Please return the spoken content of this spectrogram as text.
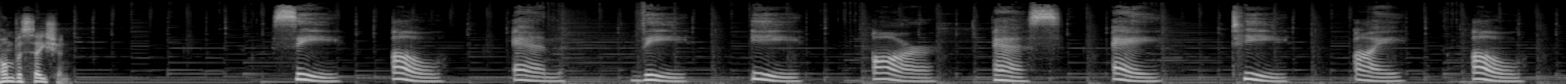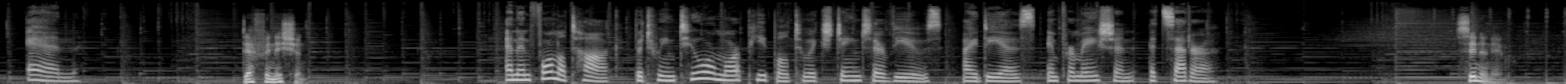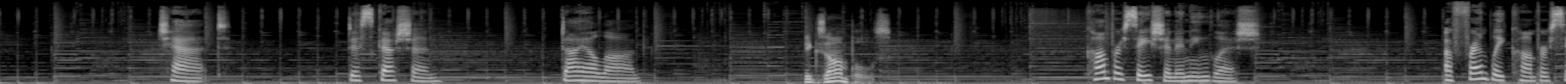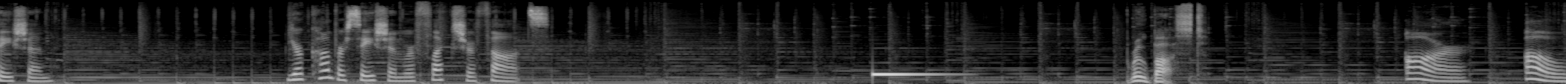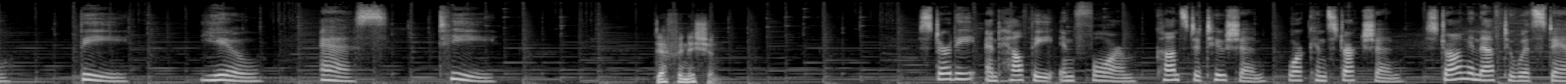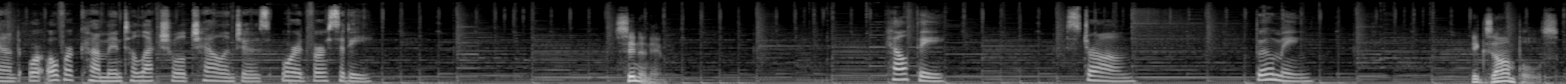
Conversation. C O N V E R S A T I O N. Definition. An informal talk between two or more people to exchange their views, ideas, information, etc. Synonym. Chat. Discussion. Dialogue. Examples. Conversation in English. A friendly conversation. Your conversation reflects your thoughts. Robust R O B U S T. Definition. Sturdy and healthy in form, constitution, or construction, strong enough to withstand or overcome intellectual challenges or adversity. Synonym. Healthy, strong, booming, Examples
